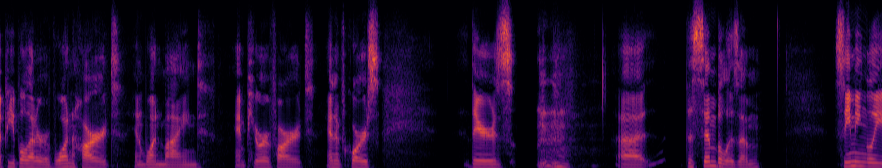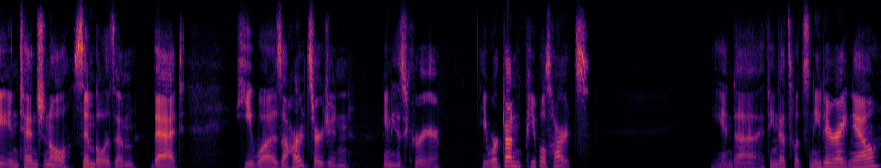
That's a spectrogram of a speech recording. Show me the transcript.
a people that are of one heart and one mind and pure of heart. And of course, there's uh, the symbolism, seemingly intentional symbolism, that he was a heart surgeon in his career. He worked on people's hearts. And uh, I think that's what's needed right now,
